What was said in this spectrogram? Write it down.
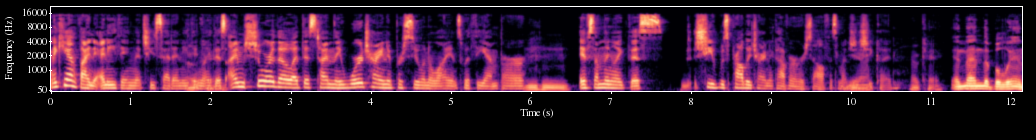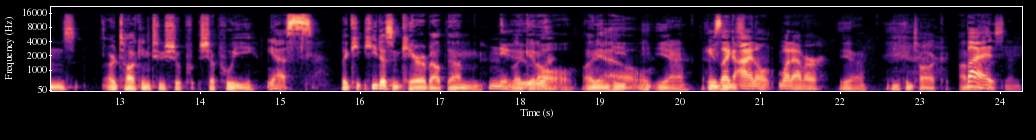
I can't find anything that she said anything like this. I'm sure, though, at this time they were trying to pursue an alliance with the emperor. Mm-hmm. If something like this, she was probably trying to cover herself as much as she could. Okay. And then the Boleyns are talking to Chap- Chapuys. Yes. Like he, he doesn't care about them No. like at all. I mean, No. he yeah. I He's mean, like, I don't, whatever. yeah. You can talk. I'm but listening.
